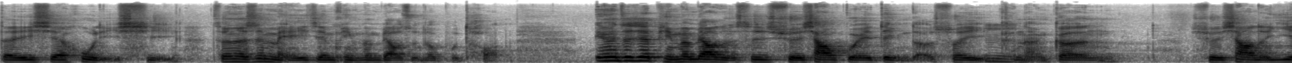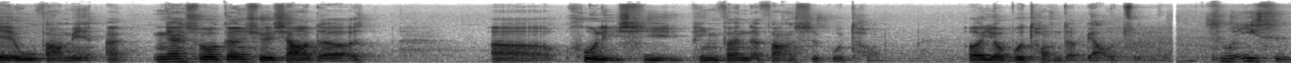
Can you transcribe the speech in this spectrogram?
的一些护理系，真的是每一间评分标准都不同，因为这些评分标准是学校规定的，所以可能跟学校的业务方面，呃，应该说跟学校的呃护理系评分的方式不同，而有不同的标准。什么意思？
